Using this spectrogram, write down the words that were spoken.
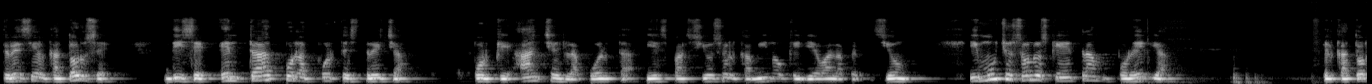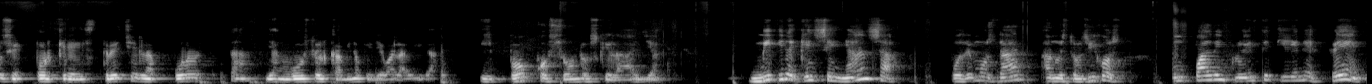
13 al 14 Dice, entrad por la puerta estrecha, porque ancha es la puerta y espacioso el camino que lleva a la perdición. Y muchos son los que entran por ella. El 14, porque estrecha es la puerta y angosto el camino que lleva a la vida. Y pocos son los que la hallan. Mire qué enseñanza podemos dar a nuestros hijos. Un padre influyente tiene fe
